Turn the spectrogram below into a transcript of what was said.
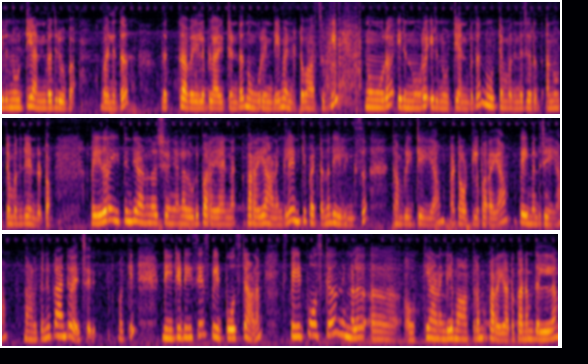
ഇരുന്നൂറ്റി അൻപത് രൂപ വലുത് ഇതൊക്കെ അവൈലബിൾ ആയിട്ടുണ്ട്. നൂറിന്റെയും ഉണ്ട് വാസുകി. നൂറ് ഇരുന്നൂറ് ഇരുന്നൂറ്റി അൻപത് നൂറ്റമ്പതിന്റെ ചെറുത് നൂറ്റമ്പതിന്റെ ഉണ്ട് കേട്ടോ അപ്പോൾ ഏത് റേറ്റിന്റെ ആണെന്ന് വെച്ച് കഴിഞ്ഞാൽ അതുകൂടി പറയാൻ പറയുകയാണെങ്കിൽ എനിക്ക് പെട്ടെന്ന് ഡീലിങ്സ് കംപ്ലീറ്റ് ചെയ്യാം. ടോട്ടൽ പറയാം. പേയ്മെന്റ് ചെയ്യാം. നാളെ തന്നെ പ്ലാന്റ് അയച്ചു തരും okay. D T D C speed post ആണ്. സ്പീഡ് പോസ്റ്റ് നിങ്ങൾ ഓക്കെ ആണെങ്കിൽ മാത്രം പറയാം കേട്ടോ. കാരണം ഇതെല്ലാം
